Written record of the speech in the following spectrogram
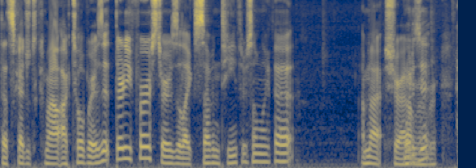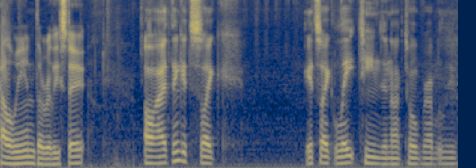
that's scheduled to come out October. Is it 31st or is it like 17th or something like that? I'm not sure. I What don't is it? remember. Halloween, the release date. Oh, I think it's like it's like late teens in October, I believe.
